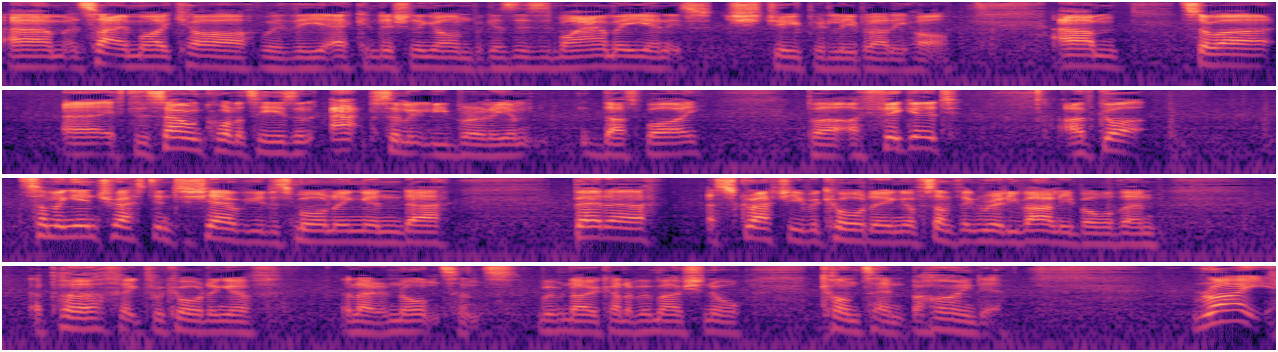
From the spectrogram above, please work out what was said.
um, and sat in my car with the air conditioning on because this is Miami and it's stupidly bloody hot. Um, so uh, uh, if the sound quality isn't absolutely brilliant, that's why. But I figured I've got something interesting to share with you this morning, and uh, better a scratchy recording of something really valuable than a perfect recording of a load of nonsense with no kind of emotional content behind it. Right,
